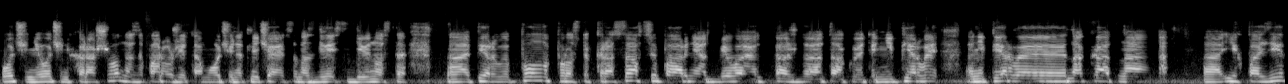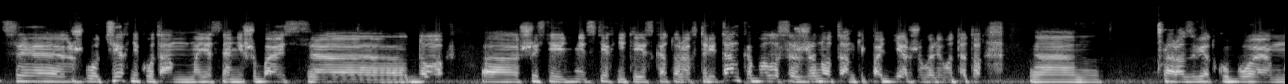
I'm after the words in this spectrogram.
очень и очень хорошо. На Запорожье там очень отличается у нас 291 полк, просто красавцы парни, отбивают каждую атаку. Это не первый, не первый накат на их позиции, жгут технику, там, если я не ошибаюсь, до Э, шести единиц техники, из которых три танка было сожжено, танки поддерживали вот эту эм, разведку боем,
